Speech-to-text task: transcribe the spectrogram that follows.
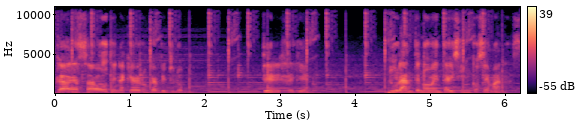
cada sábado tenías que ver un capítulo de relleno durante 95 semanas.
